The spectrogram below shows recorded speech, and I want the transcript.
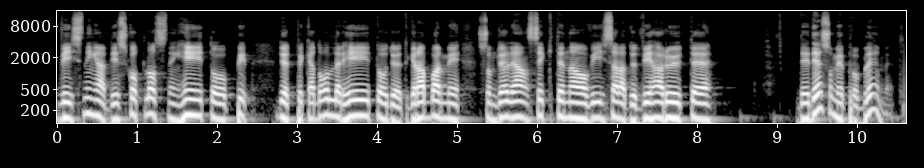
visningar, det är skottlossning hit och pip. Du vet, pickadoller hit och du vet, grabbar med, som döljer ansiktena och visar att du vet, vi har ute. Det är det som är problemet.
